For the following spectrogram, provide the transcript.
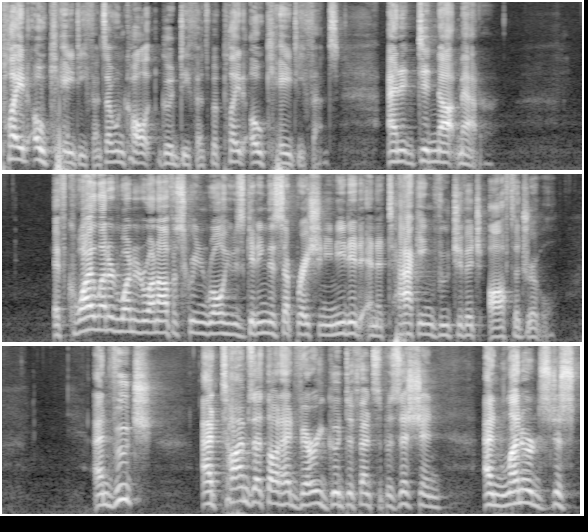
played okay defense. I wouldn't call it good defense, but played okay defense and it did not matter. If Kawhi Leonard wanted to run off a screen and roll, he was getting the separation he needed and attacking Vucevic off the dribble. And Vuce, at times, I thought had very good defensive position, and Leonard's just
